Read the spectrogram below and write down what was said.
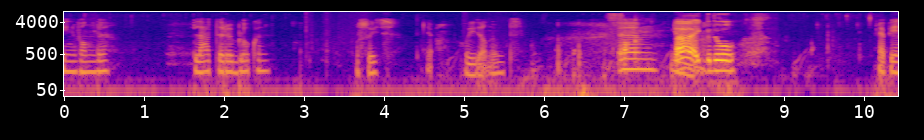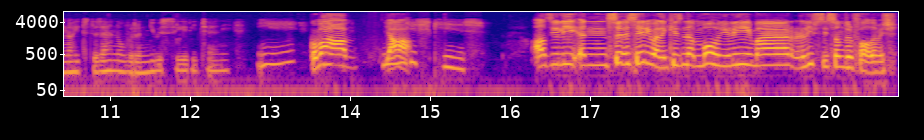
Een van de latere blokken. Of zoiets. Ja, hoe je dat noemt. Ehm, ja, Ah, ik bedoel, heb je nog iets te zeggen over een nieuwe serie, Jenny? Nee, kom aan! Ja, kies. als jullie een se- serie willen kiezen, dan mogen jullie maar liefst iets zonder fall damage.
